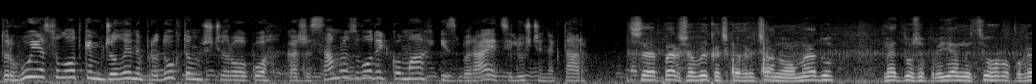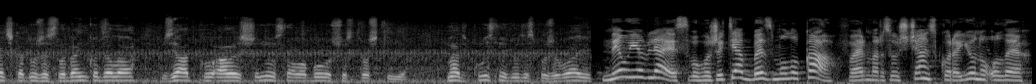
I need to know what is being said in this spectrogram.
Торгує солодким бджолиним продуктом щороку. Каже, сам розводить комах і збирає цілющий нектар. Це перша викачка гречаного меду. Мед дуже приємний. Цього року гречка дуже слабенько дала взятку, але ж ну слава Богу, щось трошки є. Мед вкусний, люди споживають. Не уявляє свого життя без молока. Фермер з Ощанського району Олег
